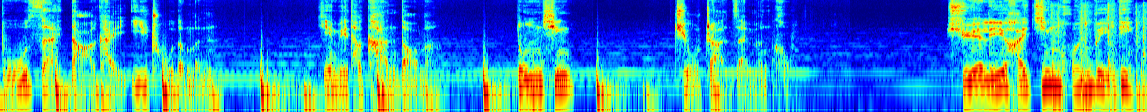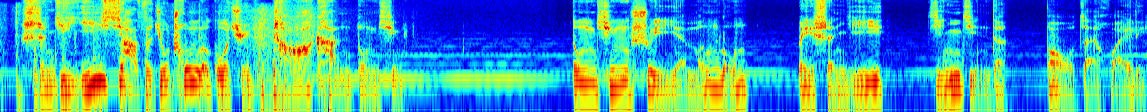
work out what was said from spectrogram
不再打开衣橱的门，因为她看到了冬青就站在门口。雪梨还惊魂未定，沈怡一下子就冲了过去查看冬青。冬青睡眼朦胧，被沈怡紧紧地抱在怀里。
